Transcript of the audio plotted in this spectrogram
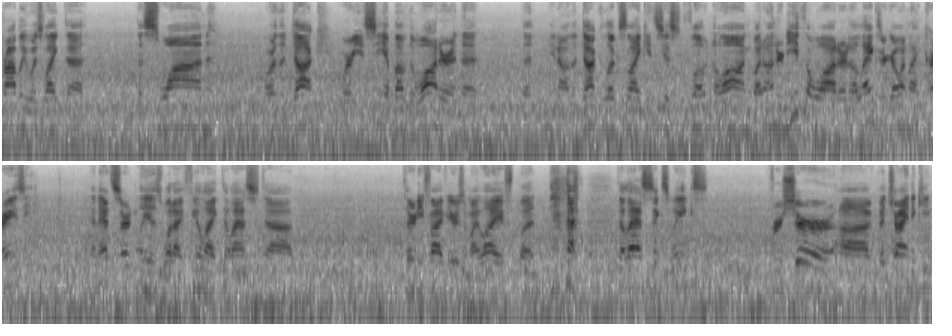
probably was like the the swan or the duck where you see above the water and the the you know the duck looks like it's just floating along but underneath the water the legs are going like crazy. And that certainly is what I feel like the last uh, 35 years of my life but the last six weeks for sure uh, I've been trying to keep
